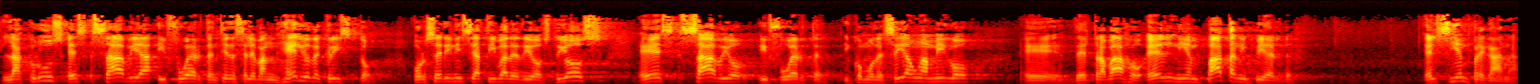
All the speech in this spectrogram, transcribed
La cruz es sabia y fuerte, ¿entiendes? El Evangelio de Cristo, por ser iniciativa de Dios. Dios es sabio y fuerte. Y como decía un amigo eh, de trabajo, Él ni empata ni pierde. Él siempre gana.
